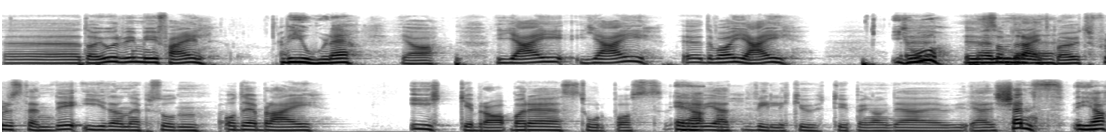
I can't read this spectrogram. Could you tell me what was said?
uh, da gjorde vi mye feil. Vi gjorde det. Ja. Jeg, jeg eh, Det var jeg Jo, eh, men som dreit eh, meg ut fullstendig i denne episoden. Og det blei ikke bra. Bare stol på oss. Ja. Eh, Jeg vil ikke utdype engang. Det er, jeg skjems. Ja.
